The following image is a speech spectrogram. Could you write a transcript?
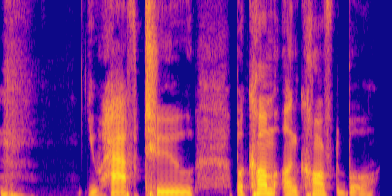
you have to become uncomfortable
